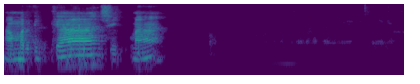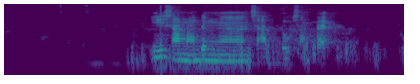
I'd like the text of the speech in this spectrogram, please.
Nomor tiga, sigma. I sama dengan 1 sampai 20,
